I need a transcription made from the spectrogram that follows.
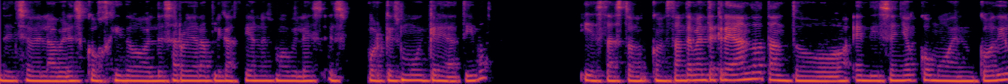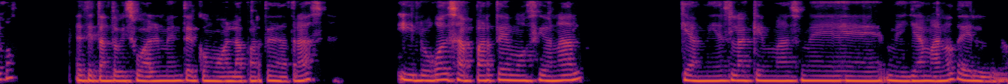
de hecho, el haber escogido el desarrollar aplicaciones móviles es porque es muy creativo y estás constantemente creando tanto en diseño como en código, es decir, tanto visualmente como en la parte de atrás. Y luego esa parte emocional, que a mí es la que más me, me llama ¿no? del,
